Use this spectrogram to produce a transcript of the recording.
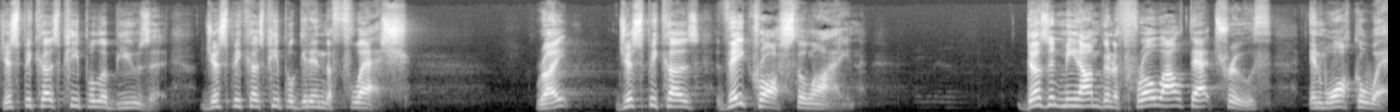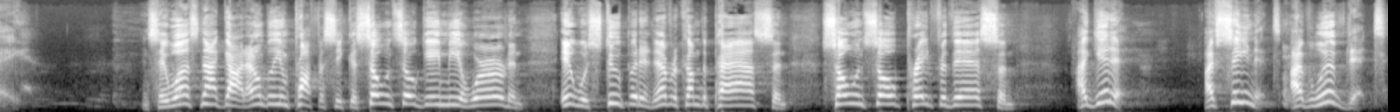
Just because people abuse it, just because people get in the flesh, right? Just because they cross the line doesn't mean I'm going to throw out that truth and walk away and say, well, it's not God. I don't believe in prophecy because so and so gave me a word and it was stupid and never come to pass. And so and so prayed for this. And I get it. I've seen it. I've lived it.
